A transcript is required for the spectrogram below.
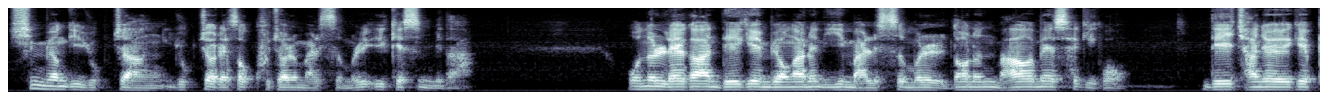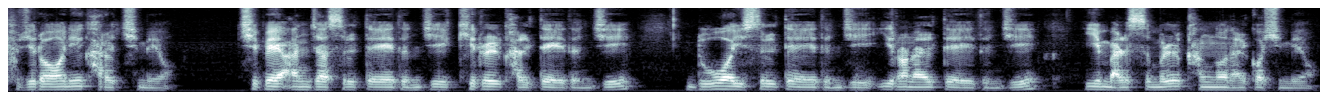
신명기 6장 6절에서 9절 말씀을 읽겠습니다. 오늘 내가 네게 명하는 이 말씀을 너는 마음에 새기고 네 자녀에게 부지런히 가르치며 집에 앉았을 때에든지 길을 갈 때에든지 누워 있을 때에든지 일어날 때에든지 이 말씀을 강론할 것이며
